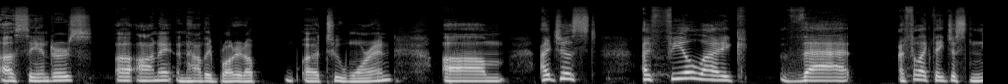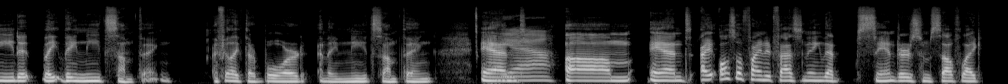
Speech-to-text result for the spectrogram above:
uh, Sanders uh, on it and how they brought it up uh, to Warren. Um, I just I feel like that I feel like they just need it. They they need something. I feel like they're bored and they need something. And yeah. um and I also find it fascinating that Sanders himself like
